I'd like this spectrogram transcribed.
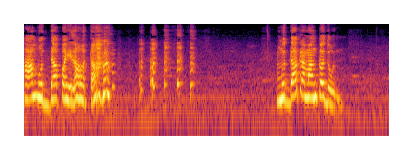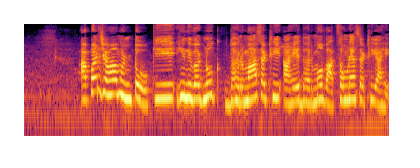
हा मुद्दा पहिला होता. मुद्दा क्रमांक दोन. आपण जेव्हा म्हणतो की ही निवडणूक धर्मासाठी आहे धर्म वाचवण्यासाठी आहे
